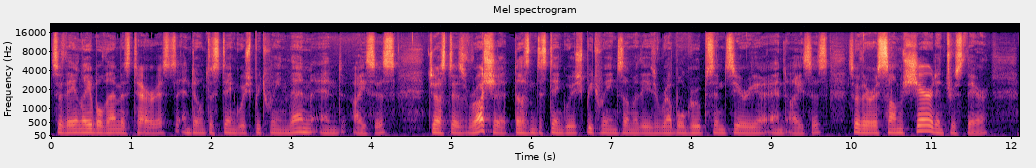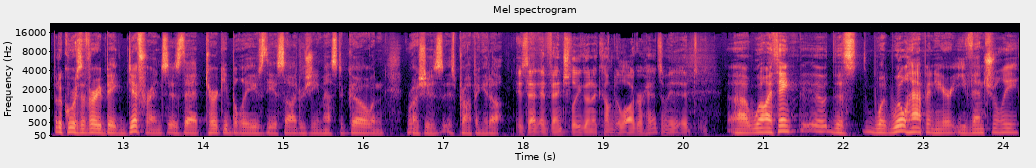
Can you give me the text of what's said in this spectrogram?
So they label them as terrorists and don't distinguish between them and ISIS, just as Russia doesn't distinguish between some of these rebel groups in Syria and ISIS. So there is some shared interest there. But of course, a very big difference is that Turkey believes the Assad regime has to go and Russia is, is propping it up. Is that eventually going to come to loggerheads? I mean, it, Uh, well, I think uh, this, what will happen here eventually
